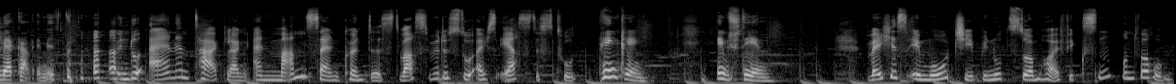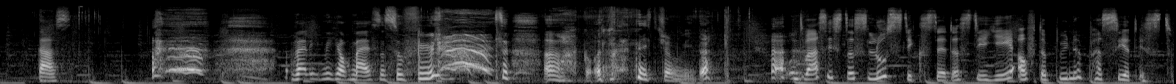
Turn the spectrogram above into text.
Mehr kann ich nicht. Wenn du einen Tag lang ein Mann sein könntest, was würdest du als erstes tun? Pinkeln. Im Stehen. Welches Emoji benutzt du am häufigsten und warum? Das. Weil ich mich auch meistens so fühle. Ach Gott, nicht schon wieder. Und was ist das Lustigste, das dir je auf der Bühne passiert ist?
